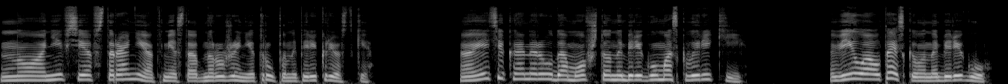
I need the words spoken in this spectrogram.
Но они все в стороне от места обнаружения трупа на перекрестке. А эти камеры у домов, что на берегу Москвы-реки. Вилла Алтайского на берегу.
